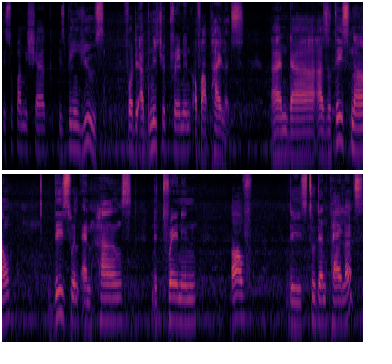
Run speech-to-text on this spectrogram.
The Super Mushshak is being used for the initio training of our pilots. And uh, as it is now, this will enhance the training of the student pilots,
